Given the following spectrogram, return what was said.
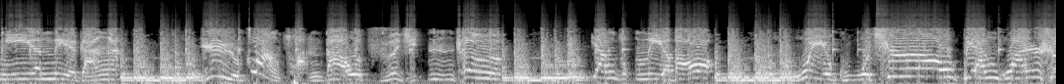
你也内敢啊！御状窜到紫禁城，杨宗内保为孤勤劳边关守，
